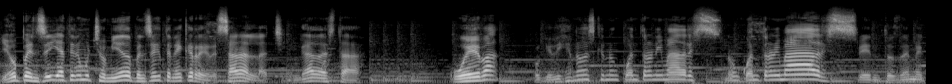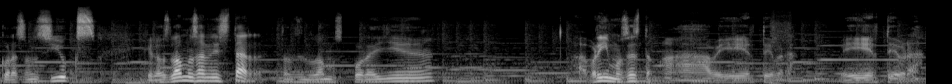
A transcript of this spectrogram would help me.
Yo pensé, ya tenía mucho miedo. Pensé que tenía que regresar a la chingada esta cueva. Porque dije, no, es que no encuentro ni madres. No encuentro ni madres. Bien, entonces deme corazón Siux. Que los vamos a necesitar. Entonces nos vamos por allá. Abrimos esta. Ah, vértebra. Vértebra.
